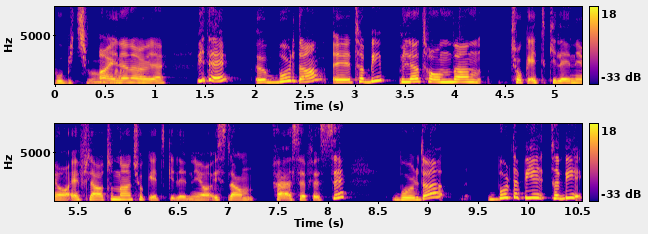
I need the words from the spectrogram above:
bu biçimde. Aynen öyle. Bir de e, buradan e, tabii Platon'dan çok etkileniyor, Eflatun'dan çok etkileniyor İslam felsefesi. Burada burada bir tabii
